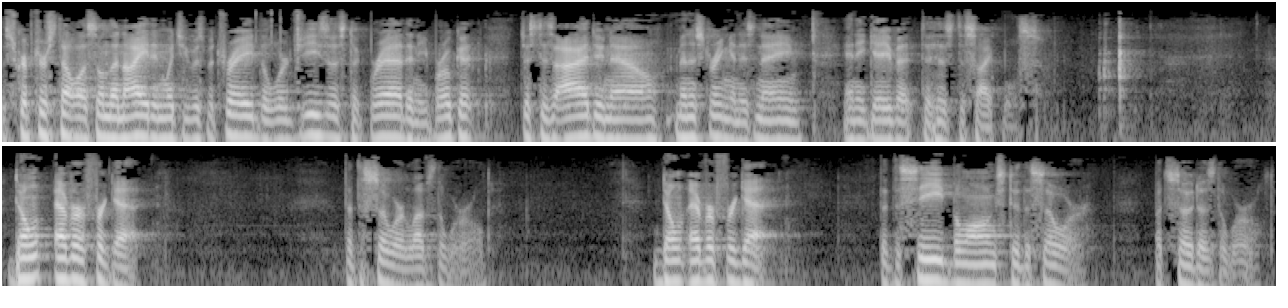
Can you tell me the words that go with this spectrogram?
The scriptures tell us on the night in which he was betrayed, the Lord Jesus took bread and he broke it just as I do now, ministering in his name, and he gave it to his disciples. Don't ever forget that the sower loves the world. Don't ever forget that the seed belongs to the sower, but so does the world.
